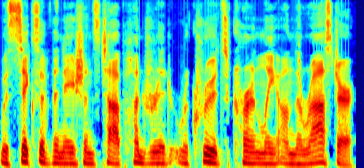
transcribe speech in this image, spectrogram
with six of the nation's top 100 recruits currently on the roster.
